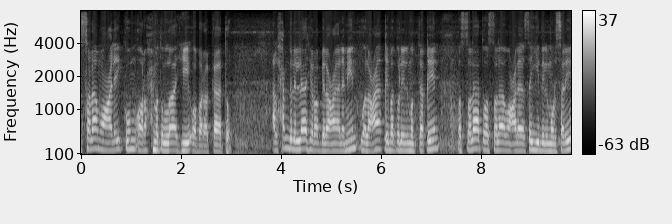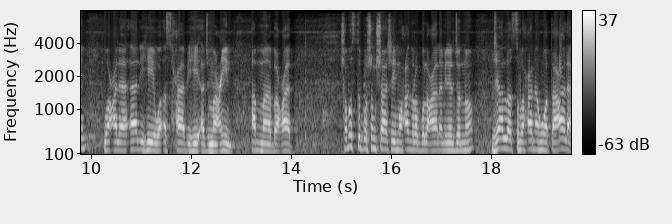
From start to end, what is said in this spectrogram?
আসসালামু আলাইকুম ওরহমতুল্লাহি ওবরাকাত আলহামদুলিল্লাহ রবিল আলমিন ওয়াল আকিবাতুল মুত্তাকিন ওসলাত ওসালাম আলা সঈদুল মুরসালিন ওয়া আলা আলিহি ওয়া আসহাবিহি আজমাইন। আম্মা বাআদ। সমস্ত প্রশংসা সেই মহান রব্বুল আলমিনের জন্য যে আল্লাহ সুবাহানাহু ওয়া তাআলা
